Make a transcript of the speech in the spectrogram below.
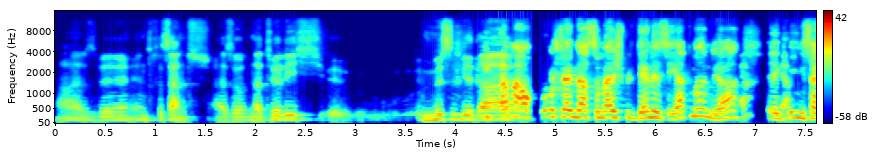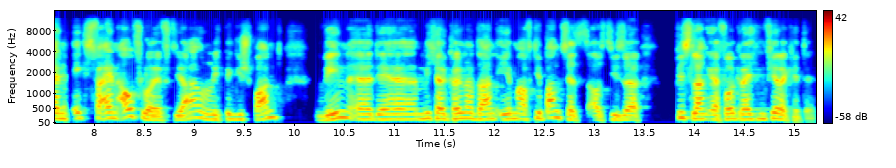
Ja, das wäre interessant. Also natürlich äh, müssen wir da. Ich kann mir auch vorstellen, dass zum Beispiel Dennis Erdmann ja, ja, äh, gegen ja. seinen Ex-Verein aufläuft. Ja, und ich bin gespannt, wen äh, der Michael Kölner dann eben auf die Bank setzt aus dieser bislang erfolgreichen Viererkette.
